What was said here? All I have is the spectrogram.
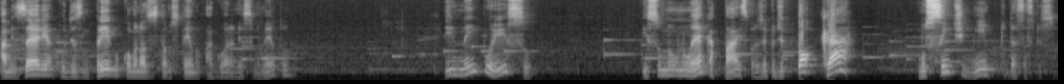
a miséria, o desemprego, como nós estamos tendo agora nesse momento. E nem por isso, isso não, não é capaz, por exemplo, de tocar no sentimento dessas pessoas.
